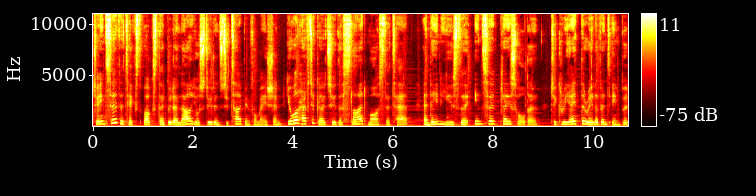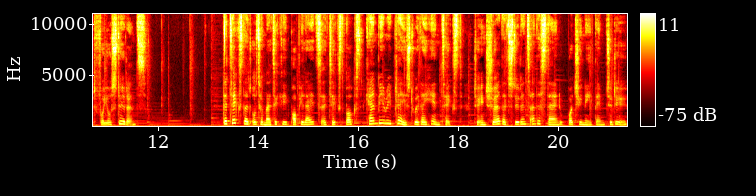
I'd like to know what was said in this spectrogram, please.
To insert a text box that would allow your students to type information, you will have to go to the Slide Master tab and then use the Insert Placeholder to create the relevant input for your students. The text that automatically populates a text box can be replaced with a hint text to ensure that students understand what you need them to do.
